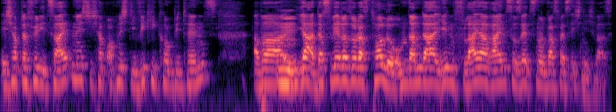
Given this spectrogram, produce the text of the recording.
ich habe dafür die Zeit nicht, ich habe auch nicht die Wiki-Kompetenz. Aber mhm. ja, das wäre so das Tolle, um dann da jeden Flyer reinzusetzen und was weiß ich nicht was.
